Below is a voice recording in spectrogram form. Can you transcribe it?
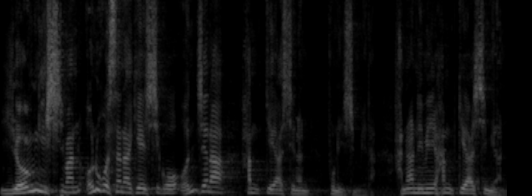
영이시만 어느 곳에나 계시고 언제나 함께 하시는 분이십니다. 하나님이 함께 하시면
